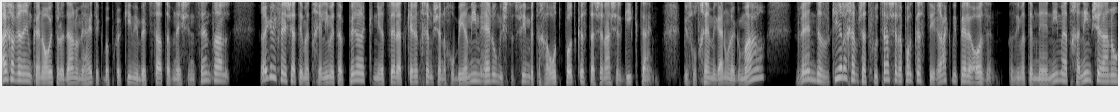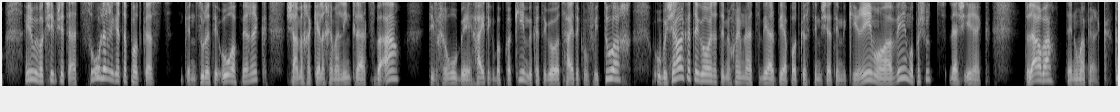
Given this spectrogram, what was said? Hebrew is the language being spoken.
היי חברים, כאן אורי טולדנו מהייטק בפקקים מבית סטארט-אפ ניישן סנטרל. רגע לפני שאתם מתחילים את הפרק, נרצה לעדכן אתכם שאנחנו בימים אלו משתתפים בתחרות פודקאסט השנה של גיק טיים. בזכותכם הגענו לגמר, ונזכיר לכם שהתפוצה של הפודקאסט היא רק מפה לאוזן. אז אם אתם נהנים מהתכנים שלנו, היינו מבקשים שתעצרו לרגע את הפודקאסט, תיכנסו לתיאור הפרק, שם מחכה לכם הלינק להצבעה, תבחרו בהייטק בפקקים בקטגוריות הייטק ופיתוח, ובשאר הקטגוריות אתם יכולים להצביע על פי הפודקאסטים שאתם מכירים או אוהבים, או פשוט להשאיר ריק. תודה רבה, תהנו מהפרק.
